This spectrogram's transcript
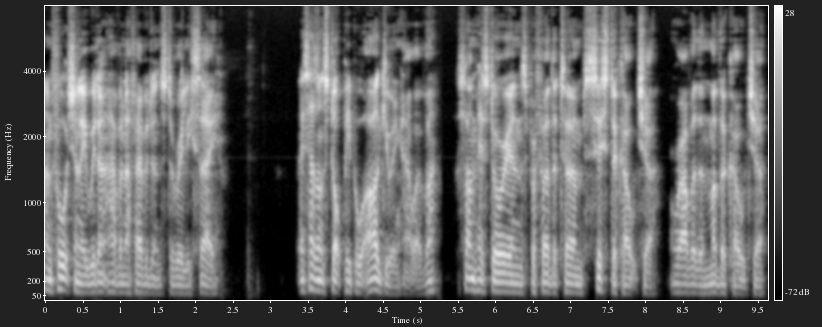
Unfortunately, we don't have enough evidence to really say. This hasn't stopped people arguing, however. Some historians prefer the term sister culture rather than mother culture,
